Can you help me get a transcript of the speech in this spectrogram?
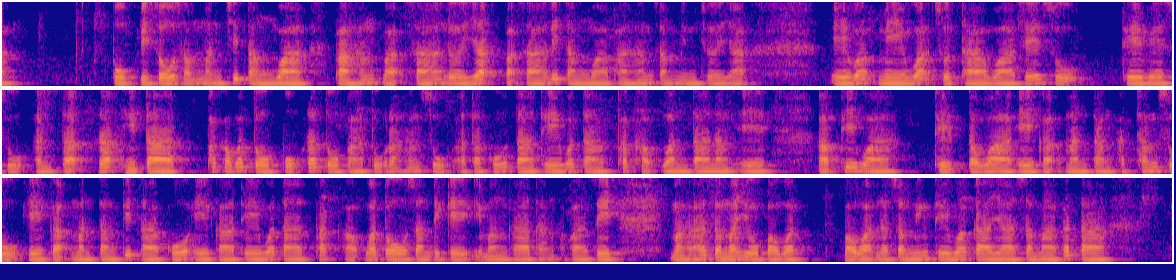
ปุริโสสัมมันชิตังวาพาหังปะสาเลยยะปะสาลิตังวาพาหังสัมมินเชยยะ เอวะเมวะสุทธาวาเสสุ เทเวสุอันตะระหิตาภควโตปุระโตปาตุระหังสุ อัตโคตาเทวตาภควันตานังเออภิวา เทตวาเอกมันตังอัตถังสุเอกมันตังทิตาโคเอกาเทวตาภควโตสันติเกอิมังคาทังอภาสิมหาสมโยปวัตปวัตนสมิงเทวกายาสมาคตา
